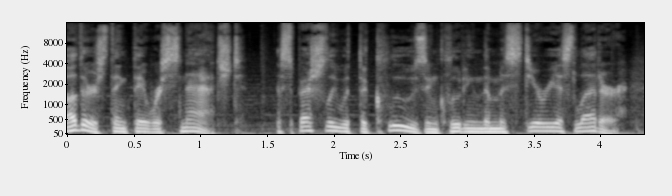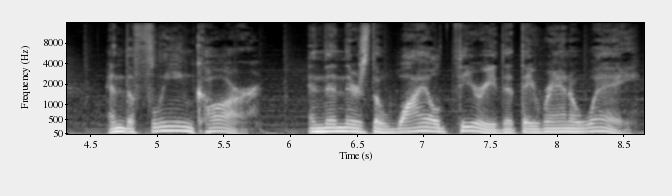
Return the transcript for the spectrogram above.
Others think they were snatched, especially with the clues including the mysterious letter and the fleeing car. And then there's the wild theory that they ran away,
